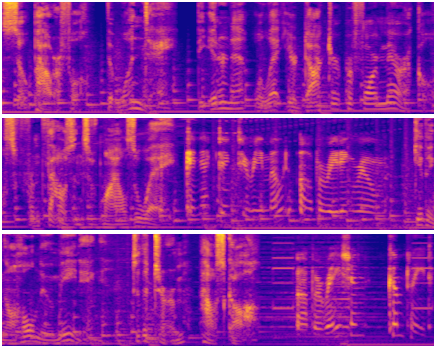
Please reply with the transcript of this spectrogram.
So powerful that one day the internet will let your doctor perform miracles from thousands of miles away, Connecting to remote operating room. giving a whole new meaning to the term house call. Operation complete.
